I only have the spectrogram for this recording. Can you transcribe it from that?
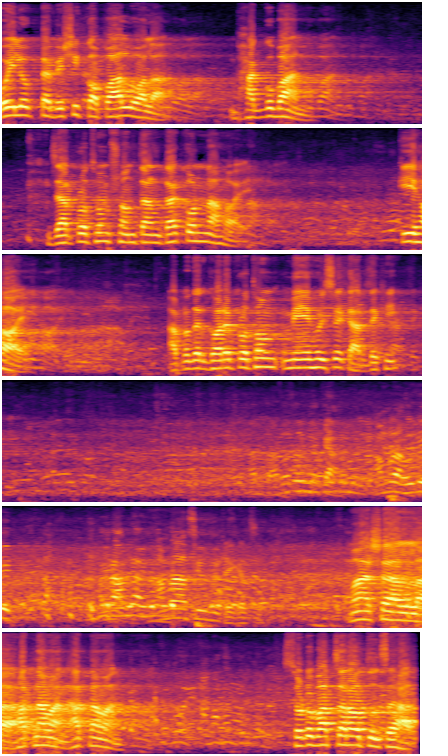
ওই লোকটা বেশি কপালওয়ালা ভাগ্যবান যার প্রথম সন্তানটা কন্যা হয়। কি হয়? আপনাদের ঘরে প্রথম মেয়ে হয়েছে কার? দেখি। ঠিক আছে। মাশাআল্লাহ হাত নামান হাত নামান। ছোট বাচ্চারাও তুলছে হাত।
